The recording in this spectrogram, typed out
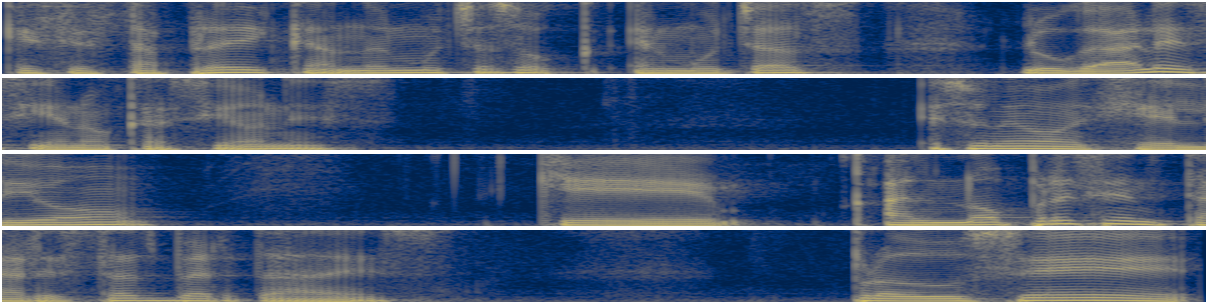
que se está predicando en muchos en muchos lugares y en ocasiones. Es un Evangelio que al no presentar estas verdades produce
